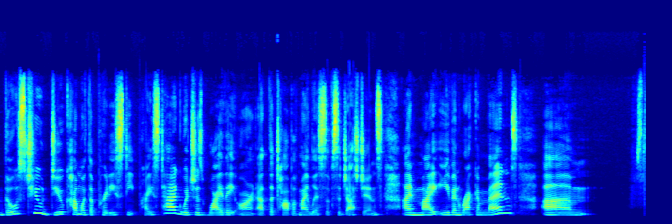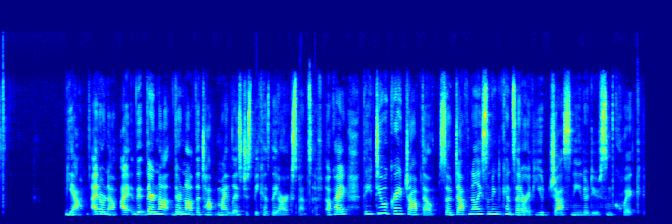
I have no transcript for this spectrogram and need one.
those two do come with a pretty steep price tag, which is why they aren't at the top of my list of suggestions. I might even recommend um, yeah i don't know i they're not they're not the top of my list just because they are expensive okay they do a great job though so definitely something to consider if you just need to do some quick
